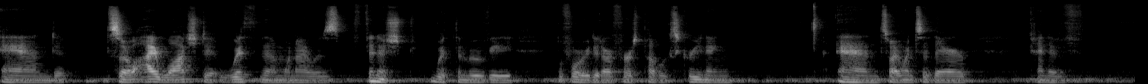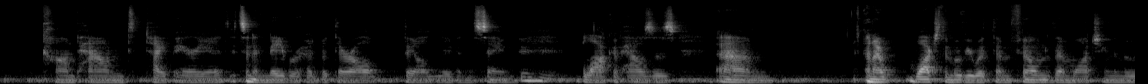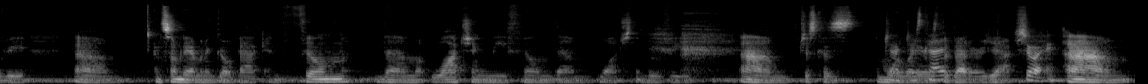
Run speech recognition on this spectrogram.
and so I watched it with them when I was finished with the movie before we did our first public screening. And so I went to their kind of compound type area. It's in a neighborhood, but they're all they all live in the same block of houses. Um, and I watched the movie with them, filmed them watching the movie. Um, and someday I'm going to go back and film them watching me film them watch the movie. Um, just because the more Director's layers, cut? the better. Yeah. Sure. Um,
